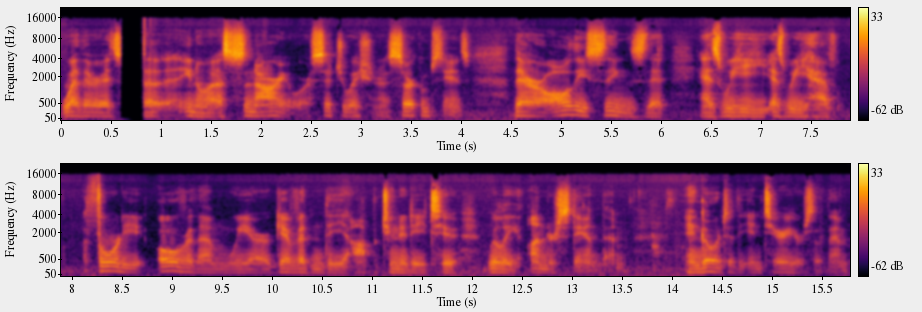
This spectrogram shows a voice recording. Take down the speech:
whether it's a, you know a scenario or a situation or a circumstance there are all these things that as we as we have authority over them we are given the opportunity to really understand them and go into the interiors of them.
